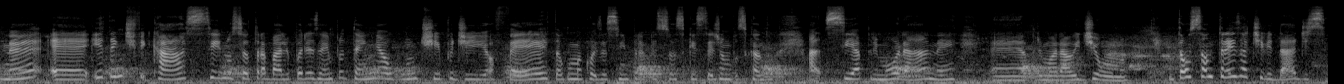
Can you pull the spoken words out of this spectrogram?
né, é, identificar se no seu trabalho, por exemplo, tem algum tipo de oferta, alguma coisa assim para pessoas que estejam buscando se aprimorar, né, é, aprimorar o idioma. Então são três atividades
